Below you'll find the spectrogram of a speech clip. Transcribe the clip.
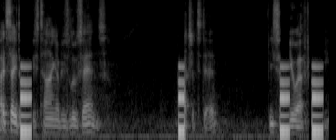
I'd say he's tying up his loose ends. Ratchet's dead. He sent you after me.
